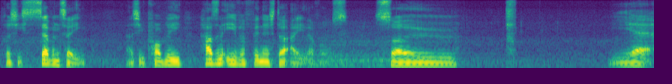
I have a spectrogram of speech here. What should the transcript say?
because she's 17 and she probably hasn't even finished her A levels. So, yeah.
